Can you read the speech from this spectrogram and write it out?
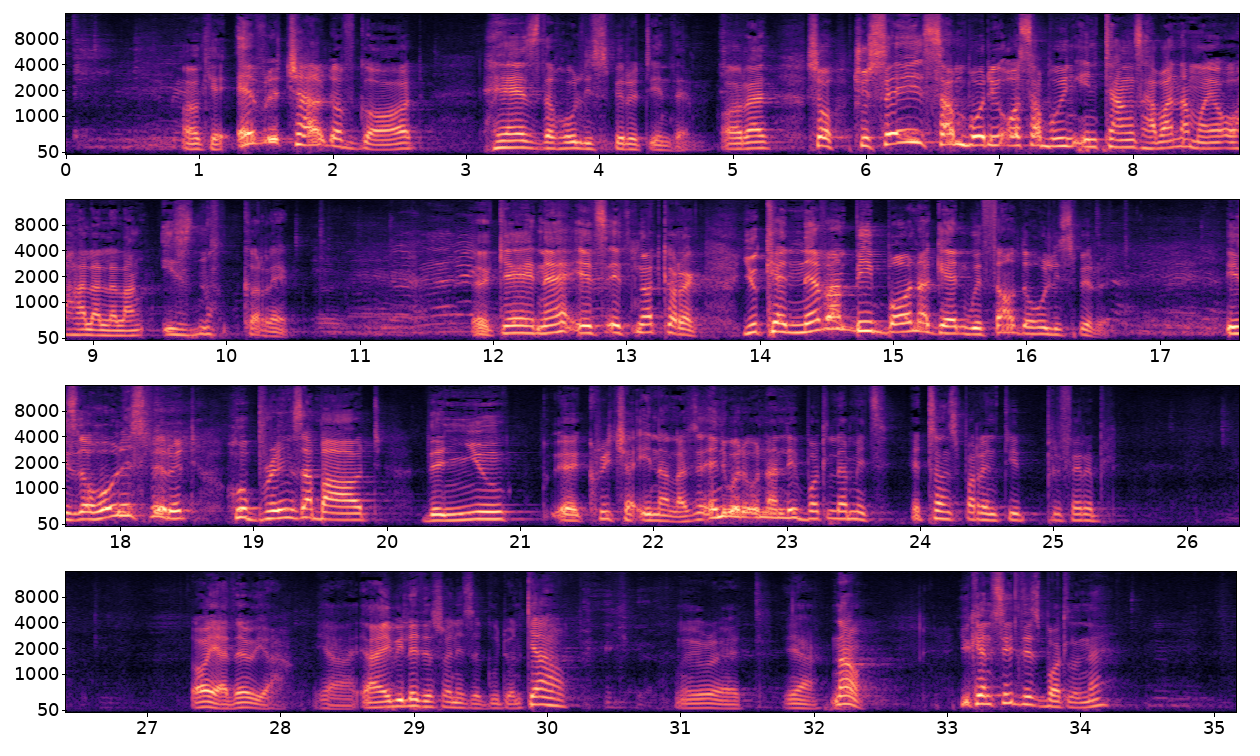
Okay, every child of God has the Holy Spirit in them. All right? So to say somebody or sabuing in tongues, habana moya or halalalang, is not correct. Okay, nah? it's, it's not correct. You can never be born again without the Holy Spirit. It's the Holy Spirit who brings about the new uh, creature in our lives. Anybody only bottle limits? A transparent, preferably. Oh, yeah, there we are. Yeah, I believe this one is a good one. All right. Yeah. Now, you can see this bottle, ne?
